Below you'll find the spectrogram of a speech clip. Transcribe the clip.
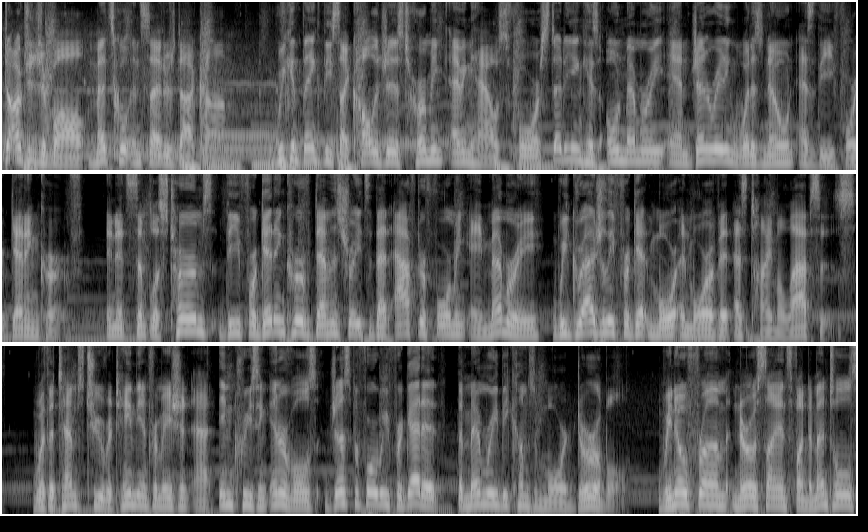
Dr. Jubbal, MedSchoolInsiders.com. We can thank the psychologist Hermann Ebbinghaus for studying his own memory and generating what is known as the forgetting curve. In its simplest terms, the forgetting curve demonstrates that after forming a memory, we gradually forget more and more of it as time elapses. With attempts to retain the information at increasing intervals just before we forget it, the memory becomes more durable. We know from neuroscience fundamentals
